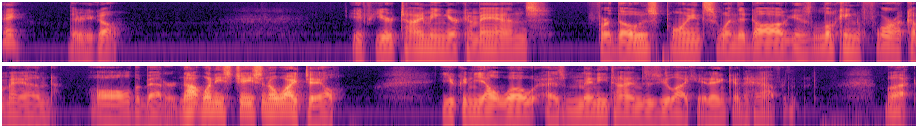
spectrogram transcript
Hey, there you go. If you're timing your commands for those points when the dog is looking for a command, all the better. Not when he's chasing a whitetail. You can yell whoa as many times as you like. It ain't going to happen. But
